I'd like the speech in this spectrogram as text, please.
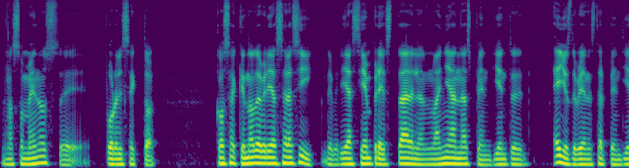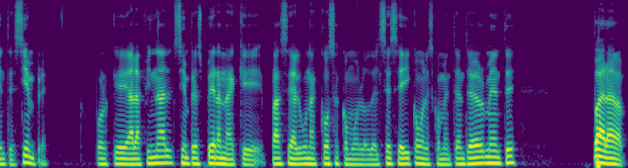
más o menos, eh, por el sector. Cosa que no debería ser así. Debería siempre estar en las mañanas pendiente. Ellos deberían estar pendientes siempre. Porque a la final siempre esperan a que pase alguna cosa como lo del CCI, como les comenté anteriormente, para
